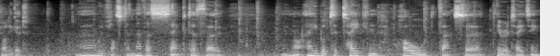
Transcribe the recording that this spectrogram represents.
Jolly good. Ah, we've lost another sector though. We're not able to take and hold. That's uh, irritating.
